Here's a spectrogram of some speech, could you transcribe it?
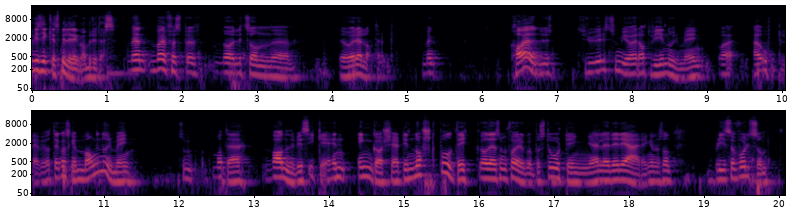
hvis ikke spillereglene brytes. Men bare for å spørre noe litt sånn Det er jo relatert. Men hva er det du tror som gjør at vi nordmenn og jeg opplever jo at det er ganske mange nordmenn som på en måte vanligvis ikke er engasjert i norsk politikk og det som foregår på Stortinget eller i regjering eller sånt, blir så voldsomt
